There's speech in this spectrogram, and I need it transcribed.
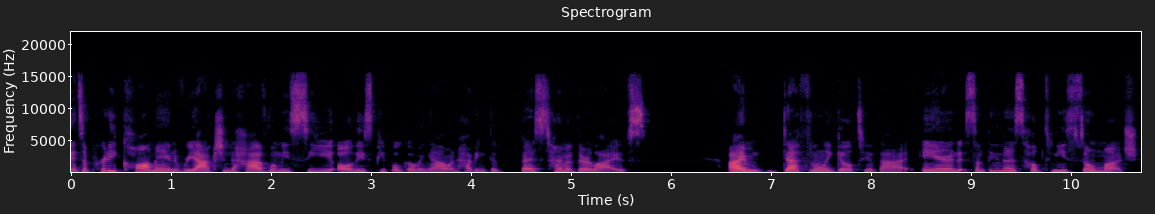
it's a pretty common reaction to have when we see all these people going out and having the best time of their lives. I'm definitely guilty of that, and something that has helped me so much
